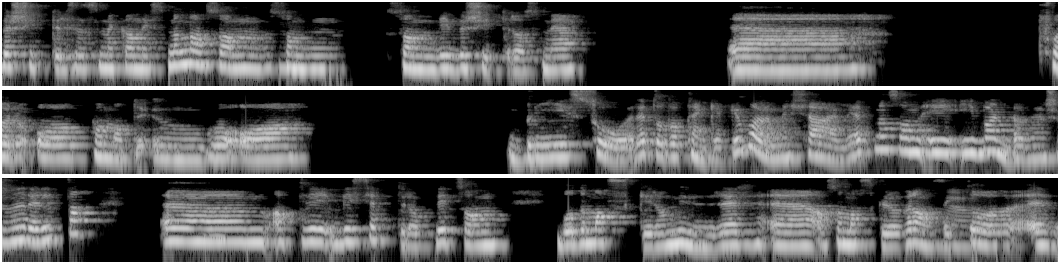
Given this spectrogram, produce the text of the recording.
beskyttelsesmekanismen da, som, som, som vi beskytter oss med eh, for å på en måte unngå å bli såret. Og da tenker jeg ikke bare med kjærlighet, men sånn i, i hverdagen generelt. da. Um, at vi, vi setter opp litt sånn både masker og murer, eh, altså masker over ansiktet Ja. og en,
